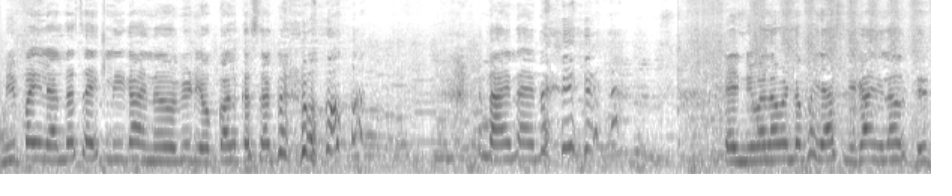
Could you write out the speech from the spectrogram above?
मी पहिल्यांदाच ऐकली गाणं व्हिडिओ कॉल कसा करू? नाही नाही नाही. त्यांनी मला म्हणलं भैया असली गाणी लावतेच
